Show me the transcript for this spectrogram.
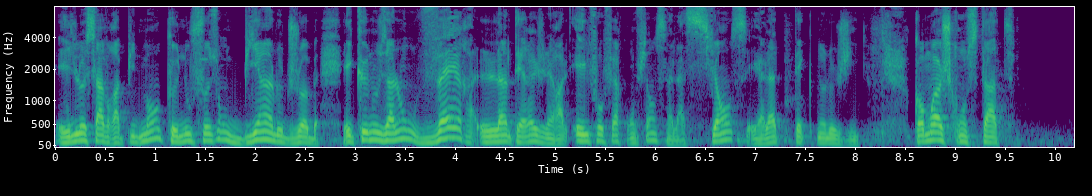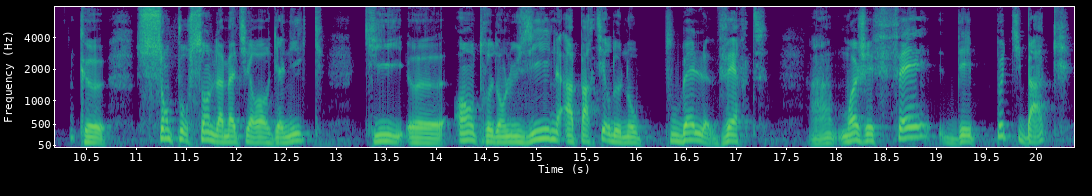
et ils le savent rapidement, que nous faisons bien le job et que nous allons vers l'intérêt général. Et il faut faire confiance à la science et à la technologie. Quand moi je constate que 100% de la matière organique qui euh, entre dans l'usine à partir de nos poubelles vertes. hein. Moi, j'ai fait des petits bacs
